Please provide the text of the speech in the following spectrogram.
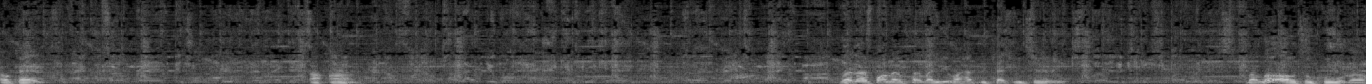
Okay. Uh-uh. Run up on the play like you gonna have to catch me too. But look oh too cool, bro.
